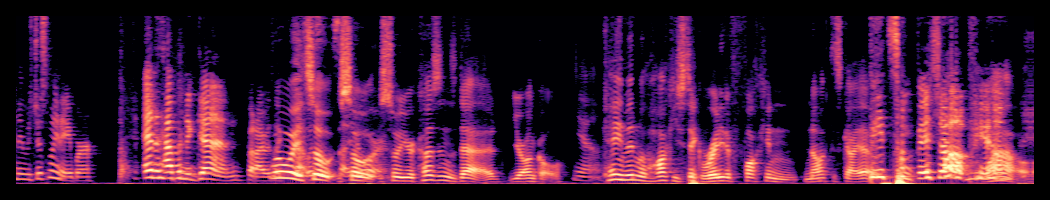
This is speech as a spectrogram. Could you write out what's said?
and it was just my neighbor. And it happened again, but I was Wait, like, wait. was So, so, door. so your cousin's dad, your uncle, Yeah. came in with a hockey stick, ready to fucking knock this guy out. beat some bitch up. Yeah, Wow.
